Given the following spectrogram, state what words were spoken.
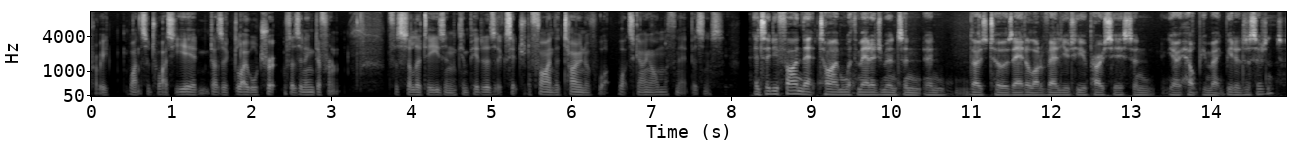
probably once or twice a year does a global trip visiting different facilities and competitors, etc., to find the tone of what, what's going on within that business. And so, do you find that time with management and, and those tours add a lot of value to your process and you know help you make better decisions?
